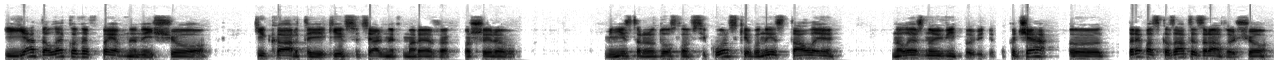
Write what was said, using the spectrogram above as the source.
і я далеко не впевнений, що ті карти, які в соціальних мережах поширив міністр Радослав Сікорський, вони стали належною відповіддю. Хоча е, треба сказати зразу, що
